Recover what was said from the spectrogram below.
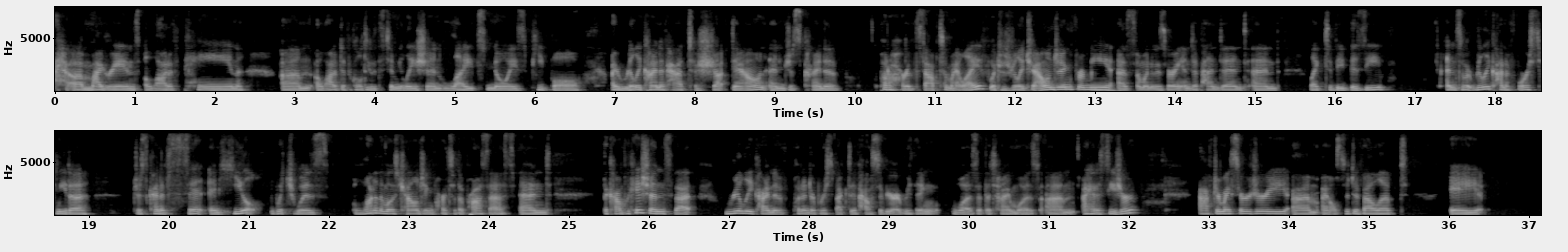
uh, migraines, a lot of pain, um, a lot of difficulty with stimulation, lights, noise, people. I really kind of had to shut down and just kind of put a hard stop to my life, which was really challenging for me mm-hmm. as someone who is very independent and like to be busy. And so it really kind of forced me to just kind of sit and heal, which was one of the most challenging parts of the process. And the complications that really kind of put into perspective how severe everything was at the time was um, I had a seizure after my surgery. Um, I also developed a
